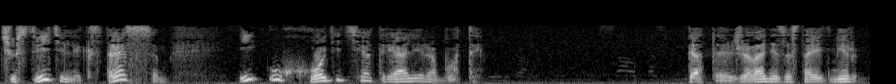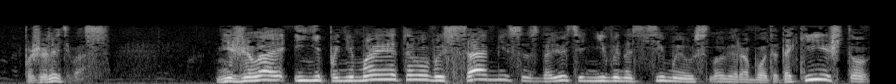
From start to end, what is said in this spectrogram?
чувствительны к стрессам и уходите от реалий работы. Пятое. Желание заставить мир пожалеть вас. Не желая и не понимая этого, вы сами создаете невыносимые условия работы, такие, что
